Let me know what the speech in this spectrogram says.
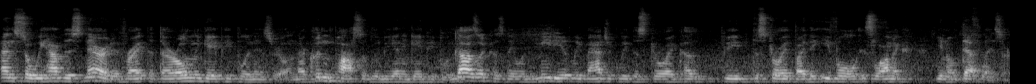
and so we have this narrative, right, that there are only gay people in Israel, and there couldn't possibly be any gay people in Gaza because they would immediately magically destroy, be destroyed by the evil Islamic, you know, death laser.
